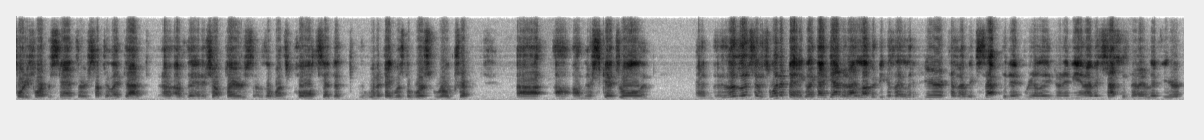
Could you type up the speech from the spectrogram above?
44% or something like that uh, of the NHL players, of the ones polled, said that Winnipeg was the worst road trip uh, uh, on their schedule. And and listen, it's Winnipeg. Like I get it. I love it because I live here because I've accepted it. Really, you know what I mean? I've accepted that I live here.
